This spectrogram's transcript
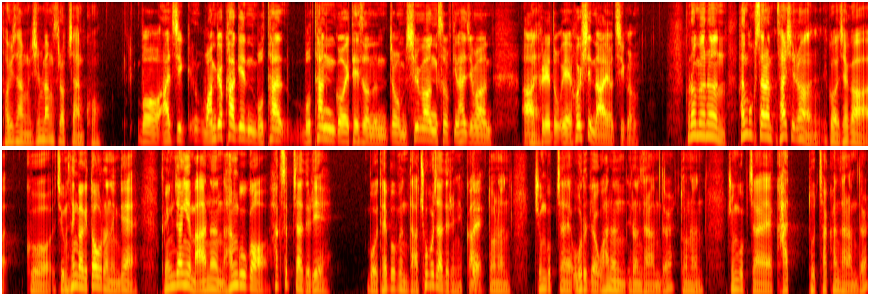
더 이상 실망스럽지 않고. 뭐 아직 완벽하긴 못한 못한 거에 대해서는 좀 실망스럽긴 하지만 아 네. 그래도 예 훨씬 나아요 지금. 그러면은 한국 사람 사실은 그 제가 그 지금 생각이 떠오르는 게 굉장히 많은 한국어 학습자들이 뭐 대부분 다 초보자들이니까 네. 또는 중급자에 오르려고 하는 이런 사람들 또는 중급자에 갓 도착한 사람들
